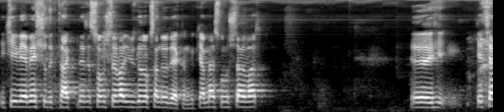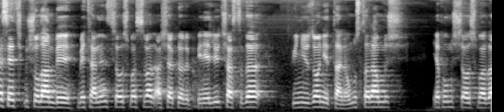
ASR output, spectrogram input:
2 ve 5 yıllık takipleri sonuçları var. %94'e yakın mükemmel sonuçlar var. Ee, geçen sene çıkmış olan bir meta-analiz çalışması var. Aşağı yukarı 1053 hastada 1117 tane omuz taranmış. Yapılmış çalışmada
